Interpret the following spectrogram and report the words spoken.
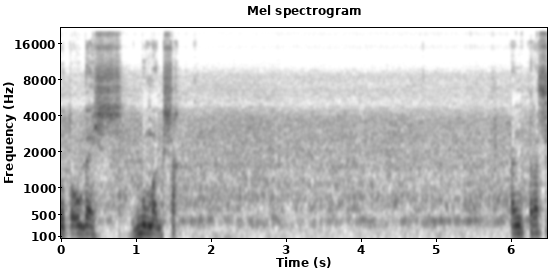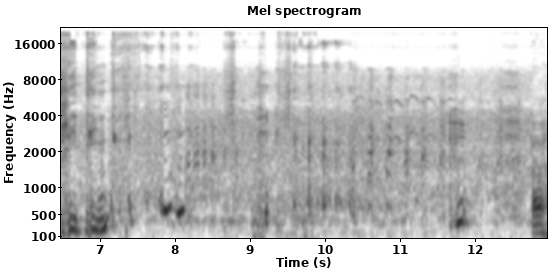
Totoo guys, bumagsak. Ang trust rating. ah.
